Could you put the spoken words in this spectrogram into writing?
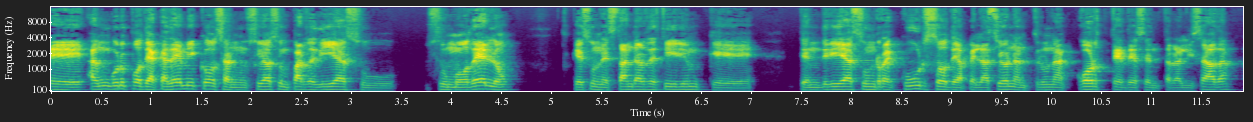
Eh, un grupo de académicos anunció hace un par de días su, su modelo, que es un estándar de Ethereum que tendrías un recurso de apelación ante una corte descentralizada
